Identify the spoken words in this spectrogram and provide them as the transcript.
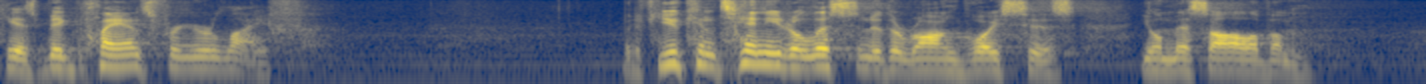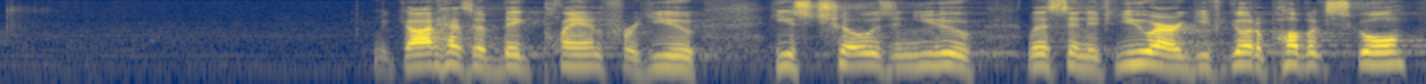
He has big plans for your life. But if you continue to listen to the wrong voices, you'll miss all of them. God has a big plan for you. He's chosen you. Listen, if you are if you go to public school,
